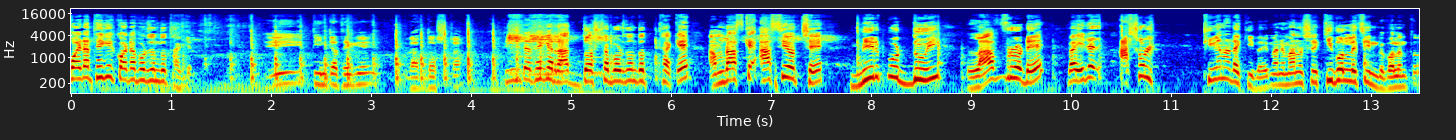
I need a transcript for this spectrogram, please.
কয়টা থেকে কয়টা পর্যন্ত থাকেন? এই তিনটা থেকে রাত দশটা। তিনটা থেকে রাত দশটা পর্যন্ত থাকে। আমরা আজকে আসি হচ্ছে মিরপুর দুই লাভ রোডে। বা এটার আসল ঠিকানাটা কি ভাই? মানে মানুষের কি বললে চিনবে বলেন তো?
